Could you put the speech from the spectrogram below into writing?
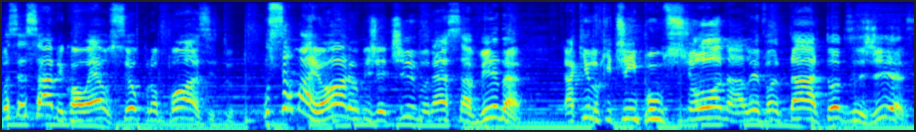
você sabe qual é o seu propósito? O seu maior objetivo nessa vida? Aquilo que te impulsiona a levantar todos os dias?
